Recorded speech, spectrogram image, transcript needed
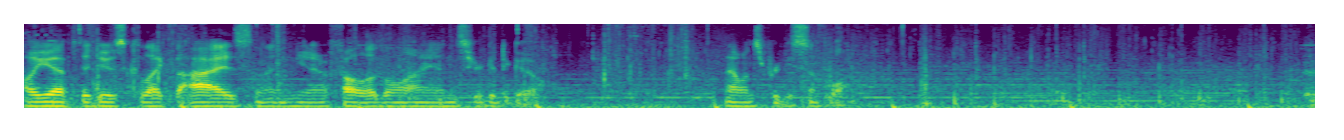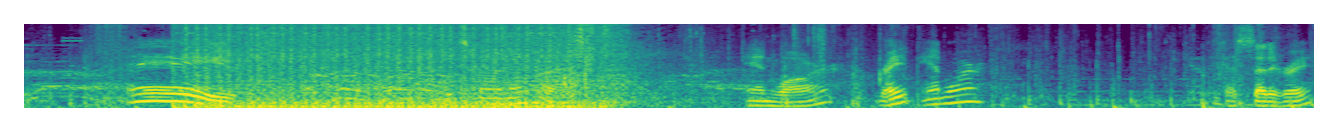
all you have to do is collect the eyes and then, you know, follow the lions. You're good to go. That one's pretty simple. Hey! What's going on? Anwar? Right? Anwar? I think I said it right.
